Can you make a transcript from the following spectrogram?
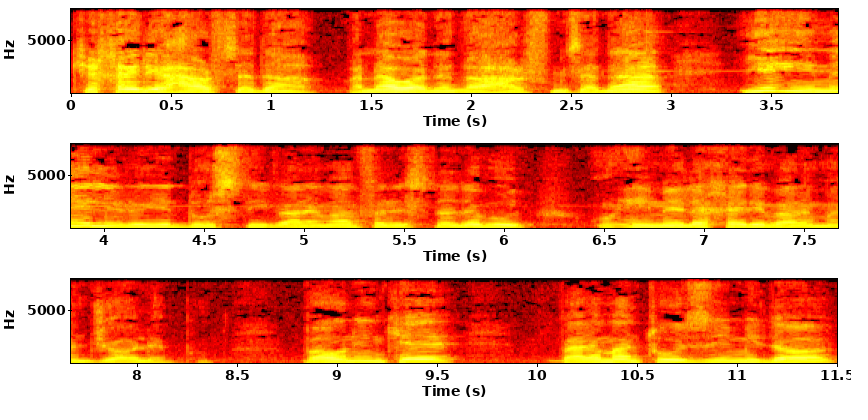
که خیلی حرف زدم و نباید انقدر حرف می‌زدم یه ایمیلی رو یه دوستی برای من فرستاده بود. اون ایمیل خیلی برای من جالب بود. و اون اینکه برای من توضیح می‌داد.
